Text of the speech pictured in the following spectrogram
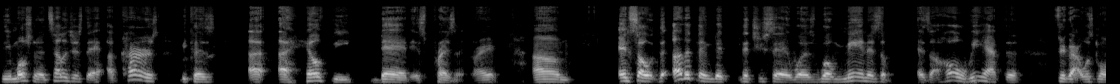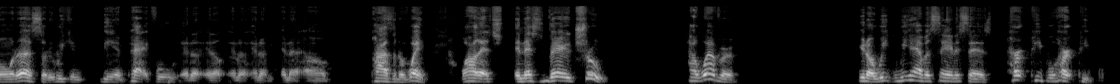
the emotional intelligence that occurs because a, a healthy dad is present, right? Um, and so the other thing that, that you said was, well, men as a as a whole, we have to figure out what's going on with us so that we can be impactful in a in a in a in a, in a um, positive way. While that's and that's very true. However, you know, we we have a saying that says hurt people hurt people,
